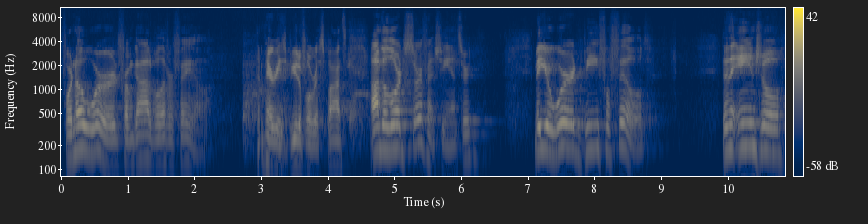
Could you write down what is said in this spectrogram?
For no word from God will ever fail. Mary's beautiful response I'm the Lord's servant, she answered. May your word be fulfilled. Then the angel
